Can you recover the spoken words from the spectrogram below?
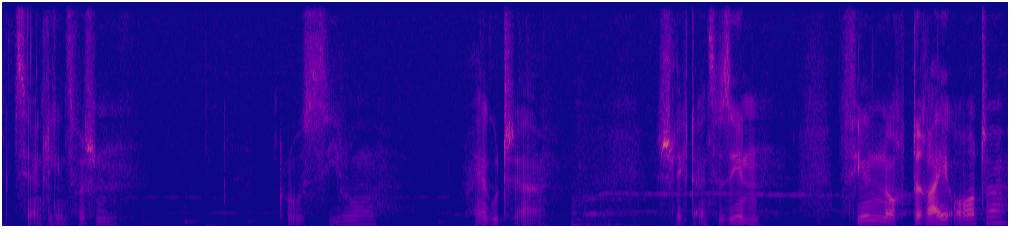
Gibt es hier eigentlich inzwischen Growth Zero? Naja gut, äh, schlecht einzusehen. Fehlen noch drei Orte.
